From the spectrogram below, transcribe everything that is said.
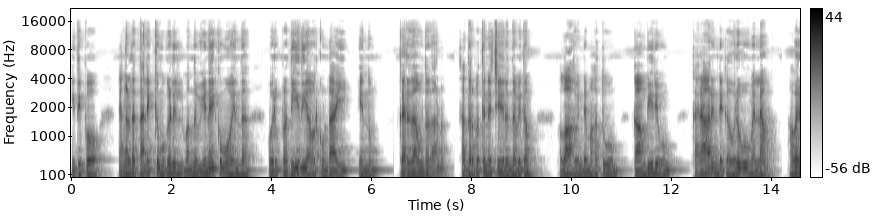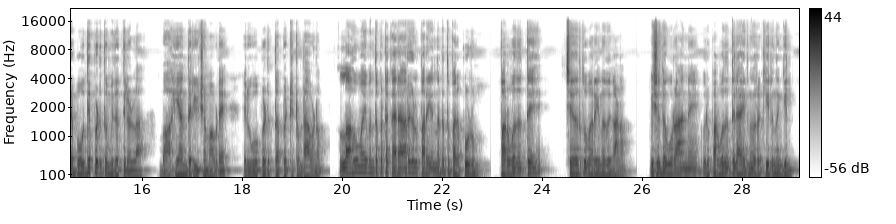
ഇതിപ്പോ ഞങ്ങളുടെ തലയ്ക്ക് മുകളിൽ വന്ന് വീണേക്കുമോ എന്ന് ഒരു പ്രതീതി അവർക്കുണ്ടായി എന്നും കരുതാവുന്നതാണ്. സന്ദർഭത്തിന് ചേരുന്ന വിധം അള്ളാഹുവിന്റെ മഹത്വവും ഗാംഭീര്യവും കരാറിന്റെ ഗൗരവവുമെല്ലാം അവരെ ബോധ്യപ്പെടുത്തും വിധത്തിലുള്ള ബാഹ്യാന്തരീക്ഷം അവിടെ രൂപപ്പെടുത്തപ്പെട്ടിട്ടുണ്ടാവണം. അള്ളാഹുവുമായി ബന്ധപ്പെട്ട കരാറുകൾ പറയുന്നിടത്ത് പലപ്പോഴും പർവതത്തെ ചേർത്തു പറയുന്നത് കാണാം. വിശുദ്ധ ഖുറാനെ ഒരു പർവതത്തിലായിരുന്നു ഇറക്കിയിരുന്നെങ്കിൽ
